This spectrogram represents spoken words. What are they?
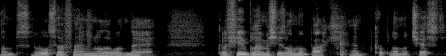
lumps. I've also found another one there. Got a few blemishes on my back and a couple on my chest.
